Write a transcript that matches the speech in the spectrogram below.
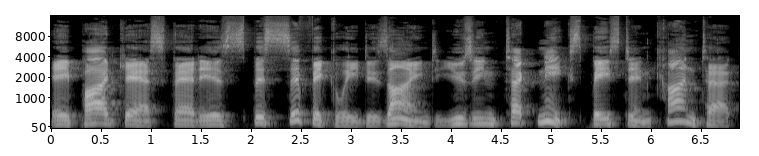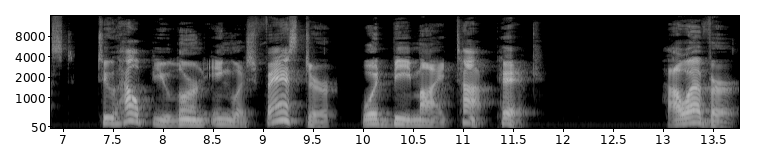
a podcast that is specifically designed using techniques based in context to help you learn English faster would be my top pick. However,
